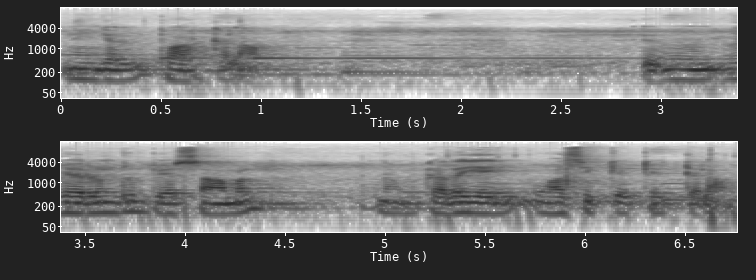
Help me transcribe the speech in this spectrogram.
நீங்கள் பார்க்கலாம். வேறொன்றும் பேசாமல் நம் கதையை வாசிக்க கேட்கலாம்.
